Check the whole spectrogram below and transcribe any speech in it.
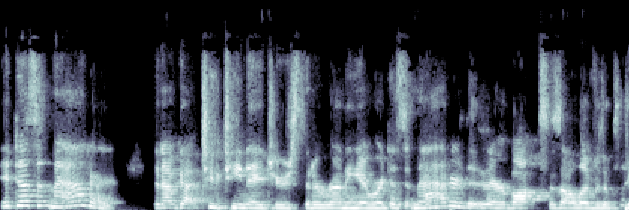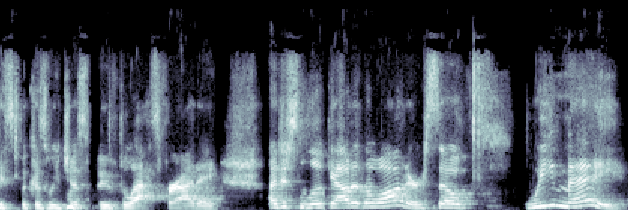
It doesn't matter that I've got two teenagers that are running everywhere. It doesn't matter that there are boxes all over the place because we just moved last Friday. I just look out at the water. So we may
